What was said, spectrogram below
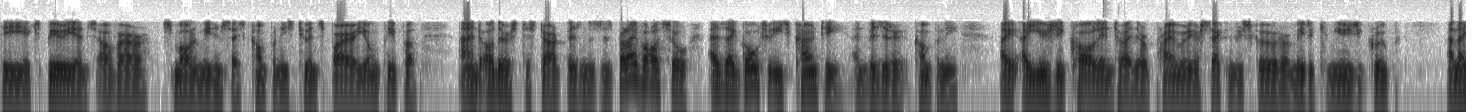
the experience of our small and medium-sized companies to inspire young people and others to start businesses. But I've also, as I go to each county and visit a company, I, I usually call into either a primary or secondary school or meet a community group, and I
